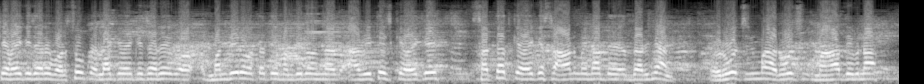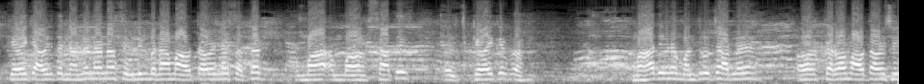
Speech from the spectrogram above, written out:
કહેવાય કે જ્યારે વર્ષો પહેલાં કહેવાય કે જ્યારે મંદિરો હતા તે મંદિરો આવી રીતે જ કહેવાય કે સતત કહેવાય કે શ્રાવણ મહિના દરમિયાન રોજમાં રોજ મહાદેવના કહેવાય કે આવી રીતે નાના નાના શિવલિંગ બનાવવામાં આવતા હોય અને સતત સાથે કહેવાય કે મહાદેવના મંત્રોચ્ચારને કરવામાં આવતા હોય છે.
